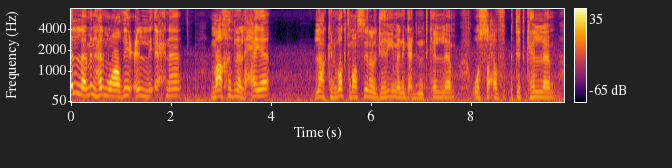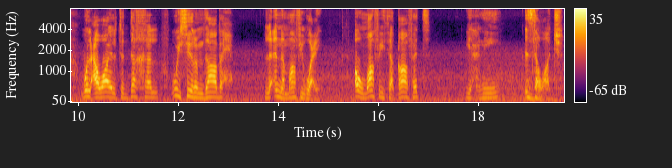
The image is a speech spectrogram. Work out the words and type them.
إلا من هالمواضيع اللي إحنا ماخذنا الحياة لكن وقت ما تصير الجريمة نقعد نتكلم والصحف تتكلم والعوائل تتدخل ويصير مذابح. لأن ما في وعي أو ما في ثقافة يعني الزواج.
